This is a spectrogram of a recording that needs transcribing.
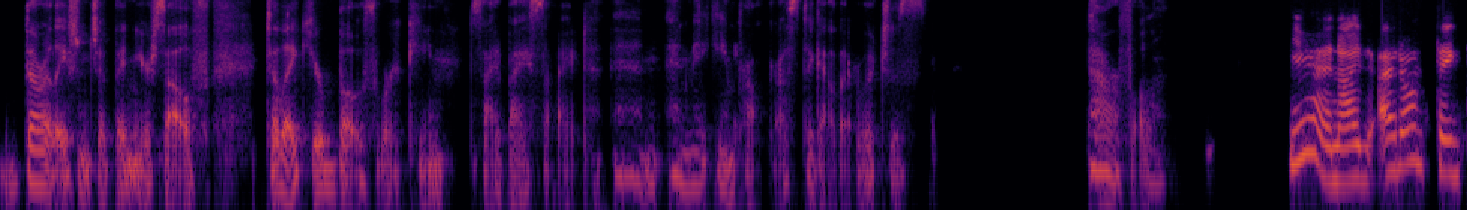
the relationship and yourself to like you're both working side by side and and making progress together which is powerful yeah and i i don't think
